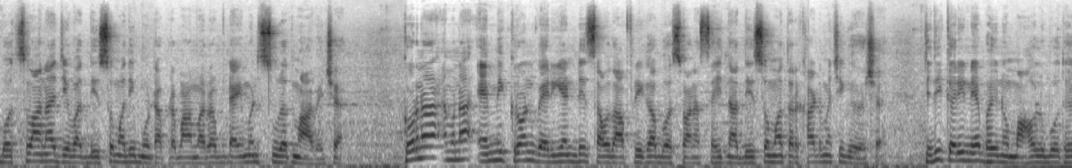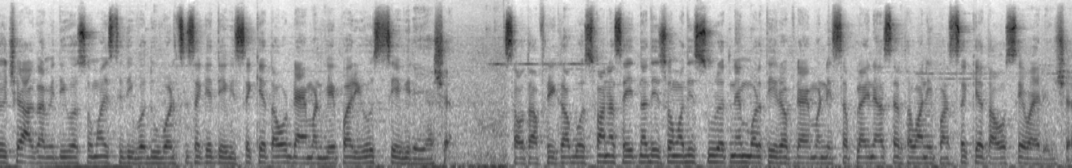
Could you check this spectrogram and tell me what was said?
બોત્સવાના જેવા દેશોમાંથી મોટા પ્રમાણમાં રફ ડાયમંડ સુરતમાં આવે છે. કોરોનાના એમિક્રોન વેરિયન્ટે સાઉથ આફ્રિકા, બોત્સવાના સહિતના દેશોમાં તરખાટ મચી ગયો છે. જેથી કરીને ભયનો માહોલ ઊભો થયો છે. આગામી દિવસોમાં સ્થિતિ વધુ વણસી શકે તેવી શક્યતાઓ ડાયમંડ વેપારીઓ સેવી રહ્યા છે. સાઉથ આફ્રિકા બોસ્વાના સહિતના દેશોમાંથી સુરતને મળતી રફ ડાયમંડની સપ્લાયને અસર થવાની પણ શક્યતાઓ સેવાઈ રહી છે.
